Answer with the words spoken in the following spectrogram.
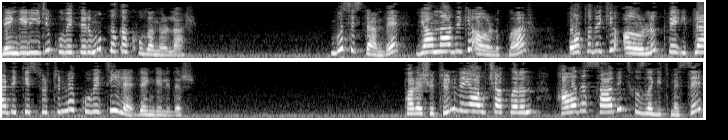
dengeleyici kuvvetleri mutlaka kullanırlar. Bu sistemde yanlardaki ağırlıklar ortadaki ağırlık ve iplerdeki sürtünme kuvvetiyle dengelidir. Paraşütün veya uçakların havada sabit hızla gitmesi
